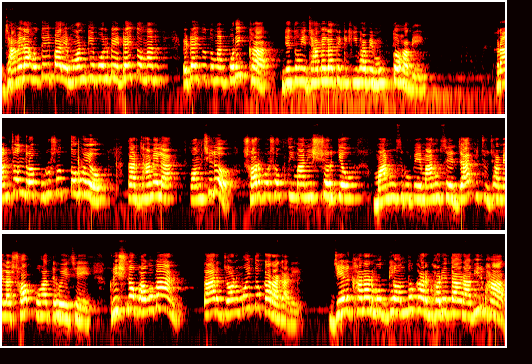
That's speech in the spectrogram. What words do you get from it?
ঝামেলা হতেই পারে মনকে বলবে এটাই তোমার এটাই তো তোমার পরীক্ষা যে তুমি ঝামেলা থেকে কীভাবে মুক্ত হবে। রামচন্দ্র পুরুষোত্তম হয়েও তার ঝামেলা কম ছিল, সর্বশক্তিমান ঈশ্বরকেও মানুষ রূপে মানুষের যা কিছু ঝামেলা সব পোহাতে হয়েছে। কৃষ্ণ ভগবান, তার জন্মই তো কারাগারে। জেলখানার মধ্যে অন্ধকার ঘরে তার আবির্ভাব।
